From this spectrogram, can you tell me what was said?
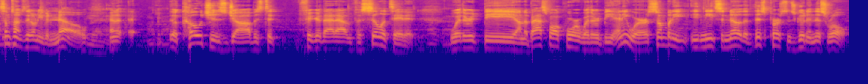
Sometimes they don't even know, Yeah. and uh, a, a coach's job is to figure that out and facilitate it. Whether it be on the basketball court, whether it be anywhere, somebody needs to know that this person's good in this role.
